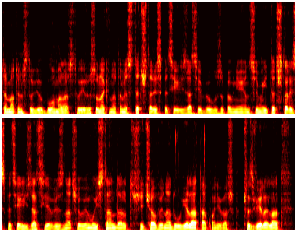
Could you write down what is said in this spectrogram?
tematem studiów było malarstwo i rysunek, natomiast te cztery specjalizacje były uzupełniającymi i te cztery specjalizacje wyznaczyły mój standard życiowy na długie lata, ponieważ przez wiele lat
